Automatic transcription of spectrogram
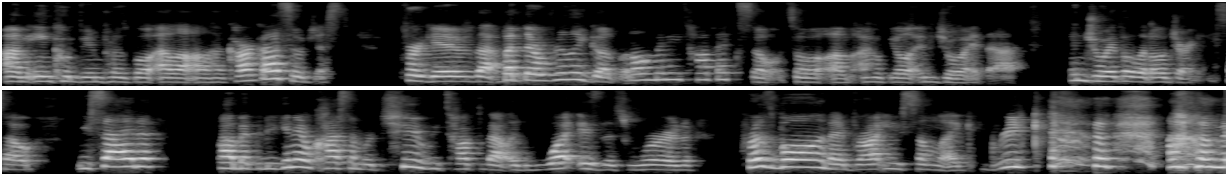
um, in Konvin Prozbul Ella al Hakarka. So just forgive that, but they're really good little mini topics. So so um, I hope you'll enjoy that, enjoy the little journey. So we said um, at the beginning of class number two, we talked about like what is this word Prozbul, and I brought you some like Greek. um,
